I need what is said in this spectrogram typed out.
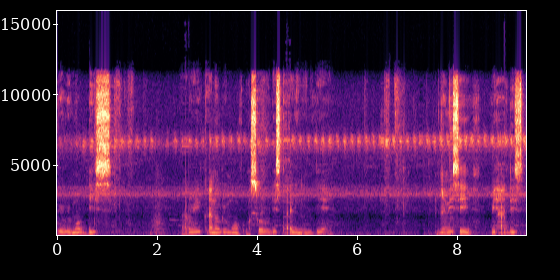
we remove this and we kind of remove also the styling in here and we say we have this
